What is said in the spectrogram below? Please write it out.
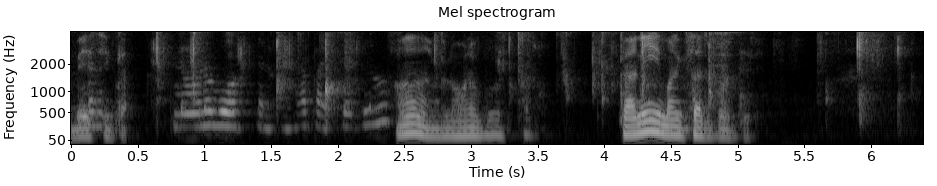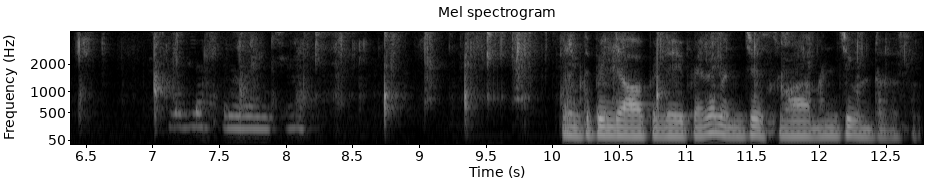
బేసిక్గా. నూనె పోస్తారు. కానీ మనకి సరిపోద్ది. మంచిగా. మెంతిపిండి ఆవు పిండి అయిపోయినా మంచి స్వా మంచిగా ఉంటుంది అసలు.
